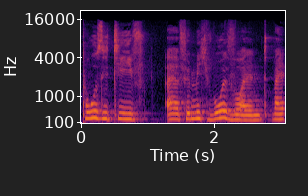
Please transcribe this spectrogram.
positiv, äh, für mich wohlwollend, weil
